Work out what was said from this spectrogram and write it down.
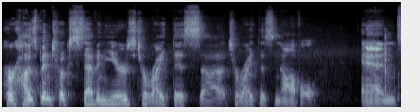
her husband took seven years to write this uh, to write this novel, and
